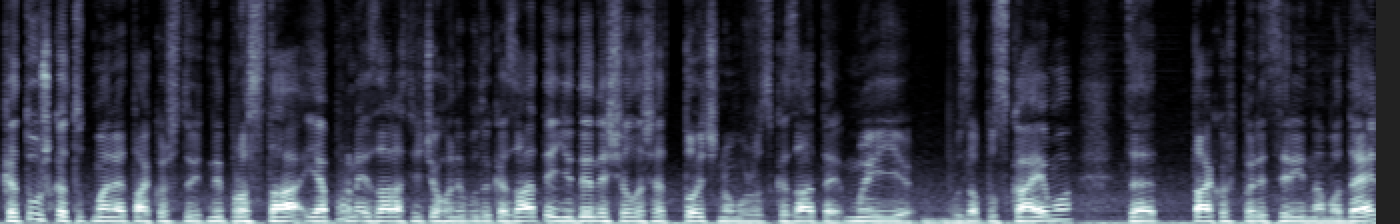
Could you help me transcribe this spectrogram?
Катушка тут в мене також стоїть непроста. Я про неї зараз нічого не буду казати. Єдине, що лише точно можу сказати, ми її запускаємо. Це також передсерійна модель.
